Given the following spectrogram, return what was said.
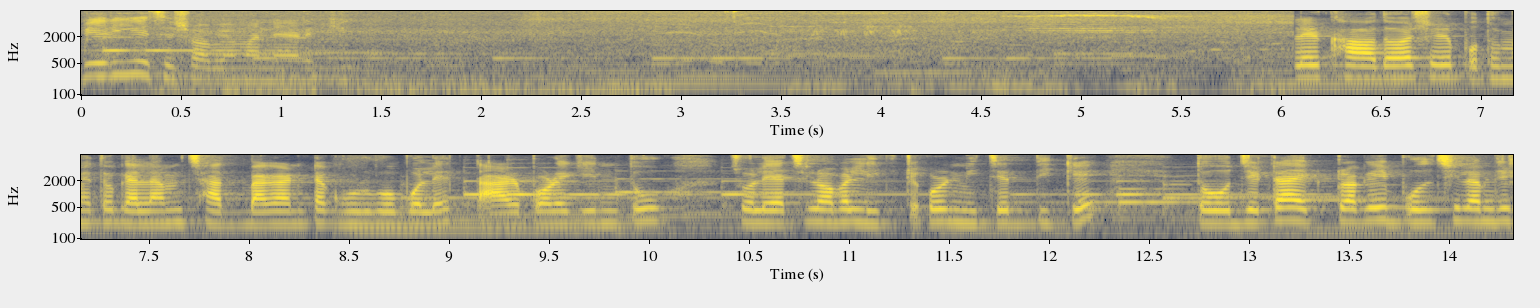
বেরিয়েছে সবে মানে আর কি। সকালের খাওয়া দাওয়া সেরে প্রথমে তো গেলাম ছাদ বাগানটা ঘুরবো বলে। তারপরে কিন্তু চলে যাচ্ছিলাম আবার লিফটে করে নিচের দিকে। তো যেটা একটু আগেই বলছিলাম যে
